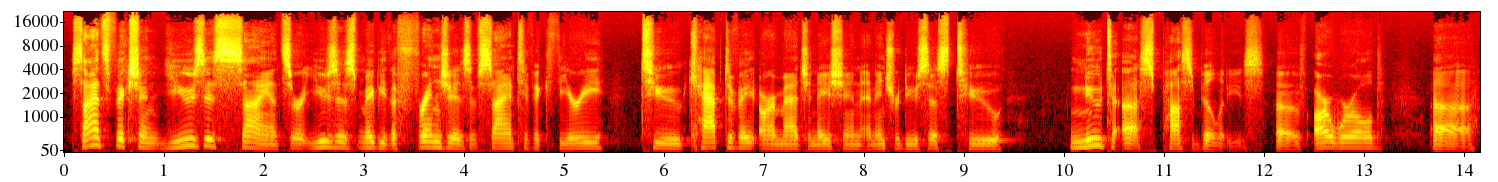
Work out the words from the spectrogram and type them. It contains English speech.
science fiction uses science, or it uses maybe the fringes of scientific theory to captivate our imagination and introduce us to new to us possibilities of our world uh,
